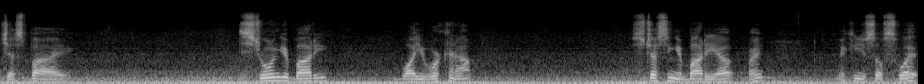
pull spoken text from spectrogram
just by destroying your body while you're working out, stressing your body out, right? Making yourself sweat,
